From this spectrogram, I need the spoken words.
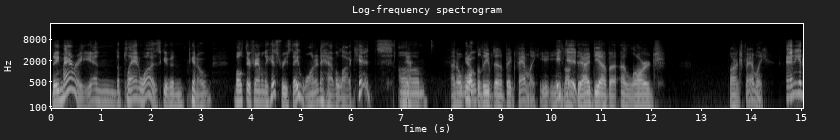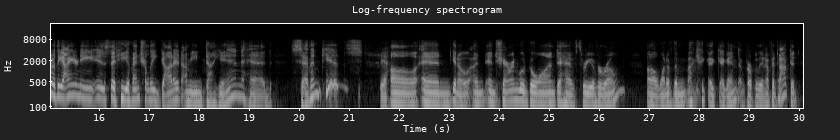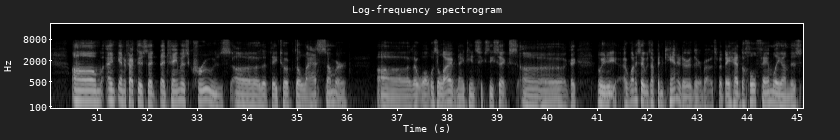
they marry, and the plan was, given you know, both their family histories, they wanted to have a lot of kids. Um, yeah. I know Walt know, believed in a big family. He, he, he loved did. the idea of a, a large, large family and you know the irony is that he eventually got it. I mean, Diane had seven kids. Yeah. Uh, and you know, and and Sharon would go on to have three of her own. Uh, one of them, again, appropriately enough, adopted. Um, and, and, in fact, there's that that famous cruise uh, that they took the last summer. Uh, that Walt was alive, 1966. Uh, okay we, I want to say it was up in Canada or thereabouts, but they had the whole family on this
